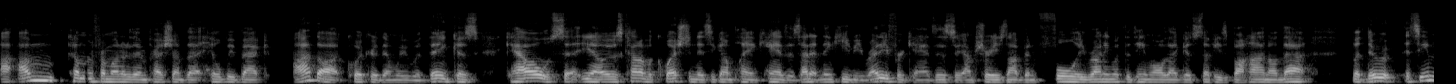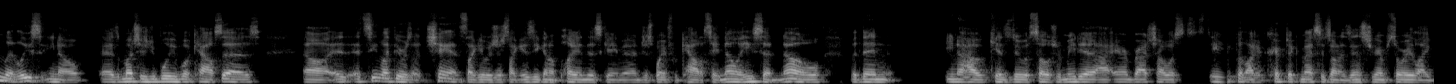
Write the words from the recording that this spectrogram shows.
I'm coming from under the impression of that he'll be back. I thought quicker than we would think because Cal said, you know, it was kind of a question: Is he going to play in Kansas? I didn't think he'd be ready for Kansas. I'm sure he's not been fully running with the team, all that good stuff. He's behind on that, but there, it seemed at least, you know, as much as you believe what Cal says, uh, it, it seemed like there was a chance. Like it was just like, is he going to play in this game? And just wait for Cal to say no. And he said no, but then you know how kids do with social media. Uh, Aaron Bradshaw was he put like a cryptic message on his Instagram story, like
